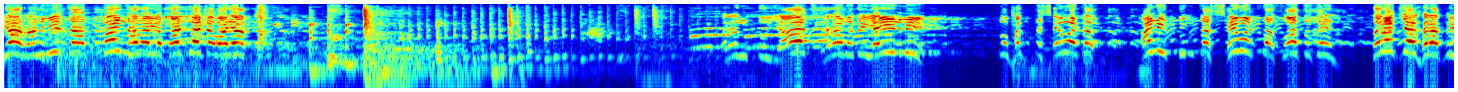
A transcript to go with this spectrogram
या रणवीरचा अपमान झाला या पाटलाच्या वाड्यात. परंतु याच घरामध्ये येईन मी. तो फक्त शेवटच. आणि तुमचा शेवटचा श्वास असेल तरच या घरात मी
